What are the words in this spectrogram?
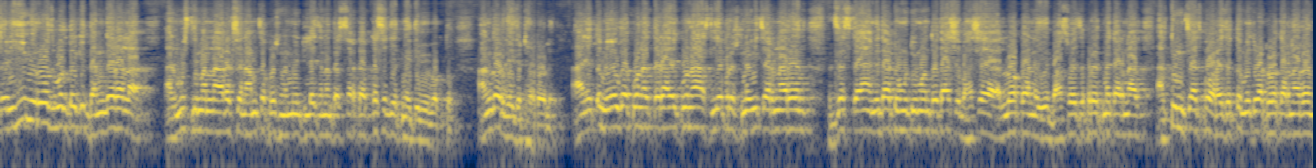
तरीही मी रोज बोलतो की धनगराला आणि मुस्लिमांना आरक्षण आमचा प्रश्न मिटल्याच्या नंतर सरकार कसं देत नाही ते मी बघतो. अंगावर द्यायचं ठरवलंय. आणि तुम्ही योगा कोणा तर ऐकून असले प्रश्न विचारणार जस काय आम्ही दाटोमुटी म्हणतो तर अशी भाषा लोकांना हे भासवायचा प्रयत्न करणार आणि तुमच्याच पोरायचं तुम्हीच वाटोळ करणार आणि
